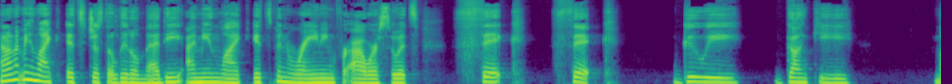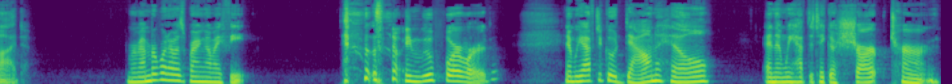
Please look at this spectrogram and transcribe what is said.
I don't mean like it's just a little muddy. I mean like it's been raining for hours. So it's thick, thick, gooey, gunky mud. Remember what I was wearing on my feet. so we move forward and we have to go down a hill and then we have to take a sharp turn.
